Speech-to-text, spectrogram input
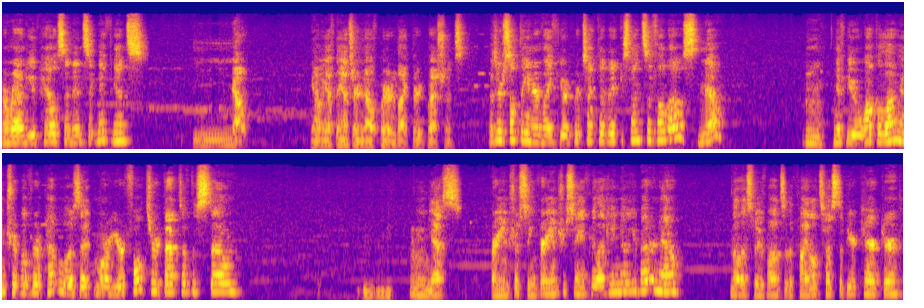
around you pales in insignificance? No. Yeah, we have to answer no for like three questions. Is there something in your life you would protect at the expense of all else? No. Hmm. If you walk along and trip over a pebble, is it more your fault or that of the stone? Hmm, yes. Very interesting, very interesting. I feel like I know you better now. Now let's move on to the final test of your character.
